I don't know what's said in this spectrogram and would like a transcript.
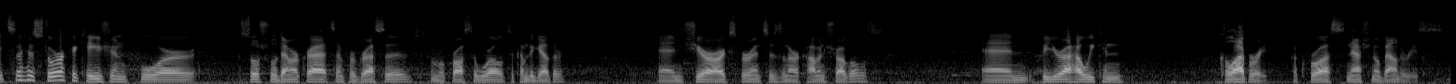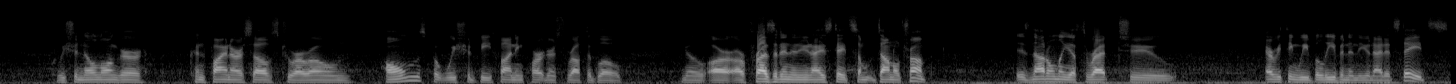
It's a historic occasion for social democrats and progressives from across the world to come together and share our experiences and our common struggles and figure out how we can collaborate across national boundaries. We should no longer confine ourselves to our own homes, but we should be finding partners throughout the globe. You know, our, our president in the United States, Donald Trump, is not only a threat to everything we believe in in the United States,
